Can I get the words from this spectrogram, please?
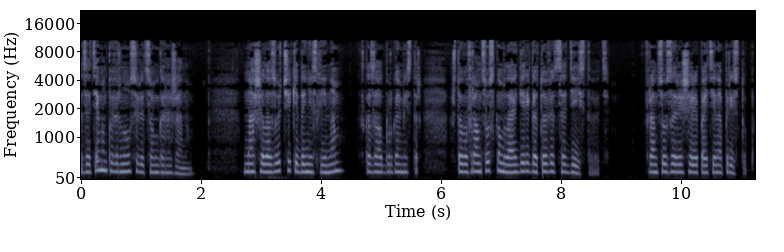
Затем он повернулся лицом к горожанам. «Наши лазутчики донесли нам, — сказал бургомистр, — что во французском лагере готовятся действовать». Французы решили пойти на приступ.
